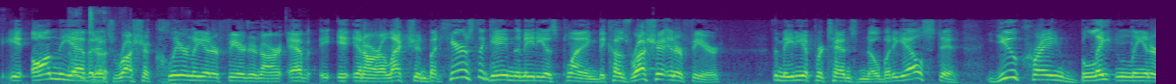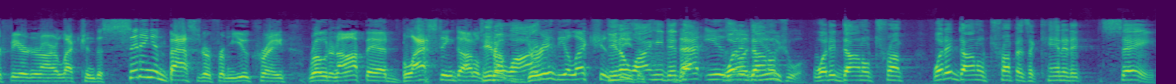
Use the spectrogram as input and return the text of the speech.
it, on the evidence, Russia clearly interfered in our ev- in our election. But here's the game the media is playing: because Russia interfered, the media pretends nobody else did. Ukraine blatantly interfered in our election. The sitting ambassador from Ukraine wrote an op-ed blasting Donald you Trump why? during the election Do you know season. why he did that? That is what unusual. Donald, what did Donald Trump? What did Donald Trump as a candidate say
